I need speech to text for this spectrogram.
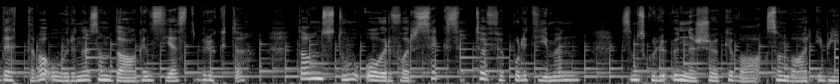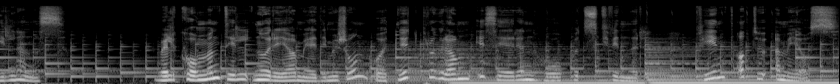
Dette var ordene som dagens gjest brukte da hun sto overfor seks tøffe politimenn som skulle undersøke hva som var i bilen hennes. Velkommen til Norea Mediemisjon og et nytt program i serien Håpets kvinner. Fint at du er med oss.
